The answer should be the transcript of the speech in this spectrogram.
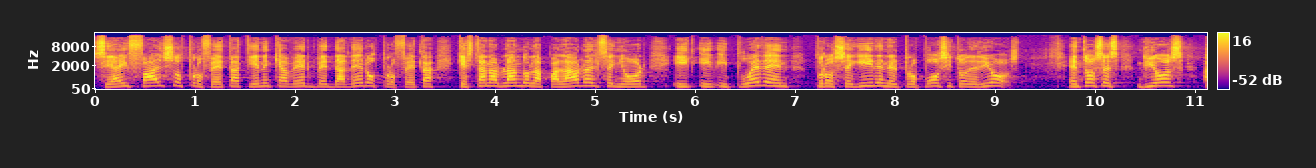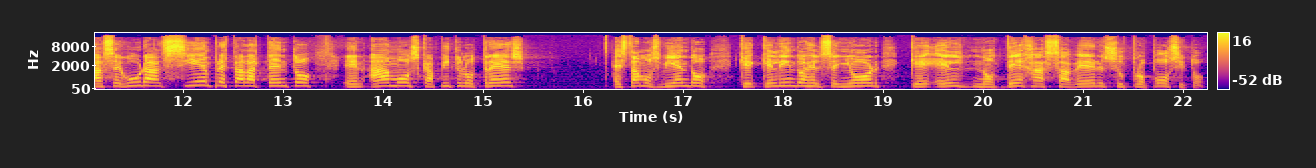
Si hay falsos profetas, tienen que haber verdaderos profetas que están hablando la palabra del Señor y, pueden proseguir en el propósito de Dios. Entonces Dios asegura siempre estar atento en Amos capítulo 3 estamos viendo que qué lindo es el Señor que Él nos deja saber su propósito.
